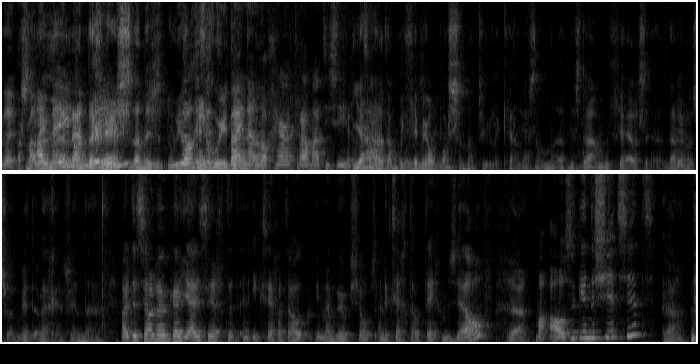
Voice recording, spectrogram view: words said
Nee, Als het alleen maar ellendig is, dan is het, doe je dan ook geen is goede het tantra. bijna nog hertraumatiserend. zou Ja, het dan moet je kunnen mee oppassen natuurlijk. Ja. Ja. Dus, dan, eh, dus daar moet je ergens eh, daar een soort middenweg in vinden. Hè? Maar het is zo leuk dat jij zegt het en ik zeg het ook in mijn workshops en ik zeg het ook tegen mezelf. Ja, Maar als ik in de shit zit, ja.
